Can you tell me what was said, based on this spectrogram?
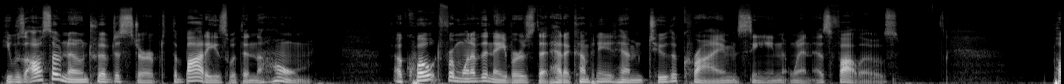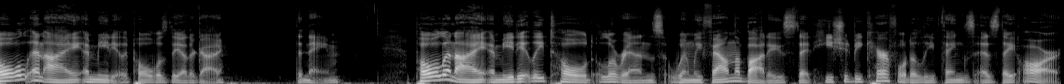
He was also known to have disturbed the bodies within the home. A quote from one of the neighbors that had accompanied him to the crime scene went as follows Pole and I immediately, Pole was the other guy, the name. Pole and I immediately told Lorenz when we found the bodies that he should be careful to leave things as they are,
